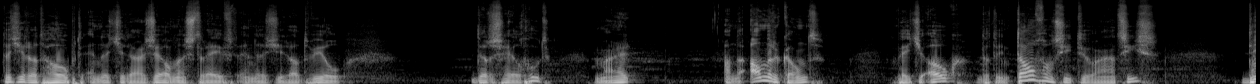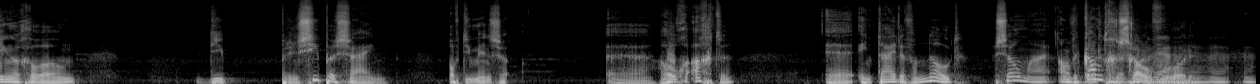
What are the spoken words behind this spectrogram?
Dat je dat hoopt en dat je daar zelf naar streeft en dat je dat wil. Dat is heel goed. Maar aan de andere kant weet je ook dat in tal van situaties dingen gewoon die principes zijn of die mensen eh, hoog achten eh, in tijden van nood zomaar aan de kant geschoven worden. Ja,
